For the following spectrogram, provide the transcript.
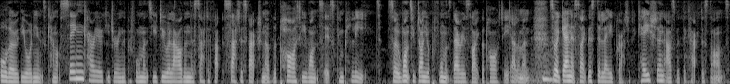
Although the audience cannot sing karaoke during the performance, you do allow them the satisfa- satisfaction of the party once it's complete. So once you've done your performance, there is like the party element. So again, it's like this delayed gratification, as with the cactus dance.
